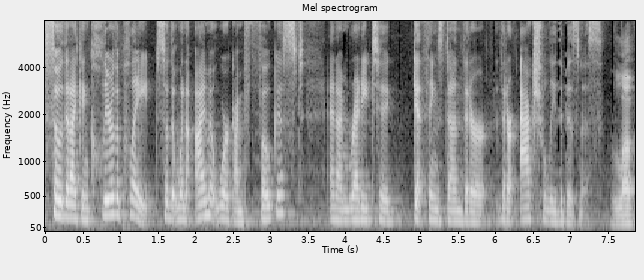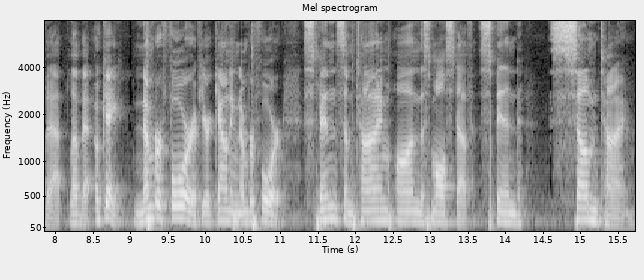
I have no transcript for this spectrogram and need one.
so that I can clear the plate, so that when I'm at work, I'm focused and I'm ready to get things done that are that are actually the business. Love that. Love that. Okay, number 4 if you're counting number 4, spend some time on the small stuff. Spend some time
